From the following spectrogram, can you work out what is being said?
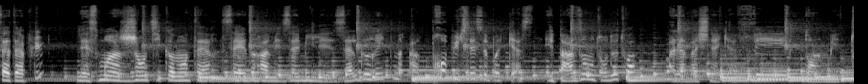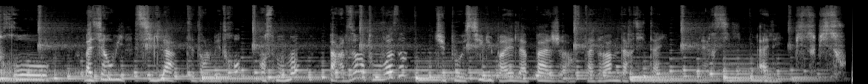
Ça t'a plu? Laisse-moi un gentil commentaire, ça aidera mes amis les algorithmes à propulser ce podcast. Et parle-en autour de toi, à la machine à café, dans le métro. Bah tiens oui, si là t'es dans le métro, en ce moment, parle-en à ton voisin. Tu peux aussi lui parler de la page Instagram d'Artitime. Merci. Allez, bisous bisous.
